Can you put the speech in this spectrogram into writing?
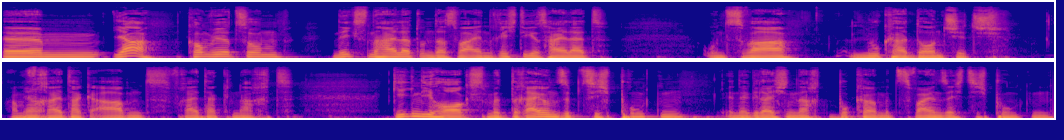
Ähm, ja, kommen wir zum nächsten Highlight und das war ein richtiges Highlight. Und zwar Luka Doncic am Ja. Freitagabend, Freitagnacht gegen die Hawks mit 73 Punkten. In der gleichen Nacht Booker mit 62 Punkten.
